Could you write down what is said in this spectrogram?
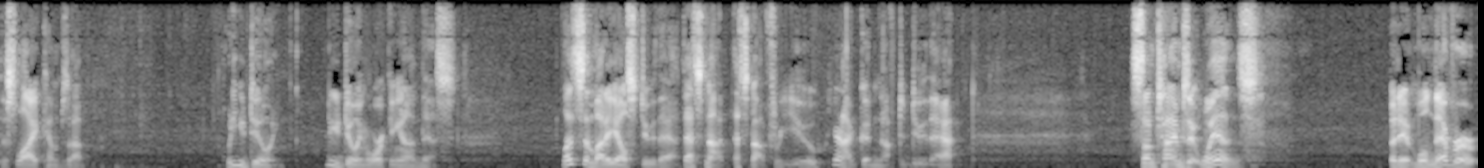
this lie comes up. What are you doing? What are you doing working on this? Let somebody else do that. That's not that's not for you. You're not good enough to do that. Sometimes it wins. But it will never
